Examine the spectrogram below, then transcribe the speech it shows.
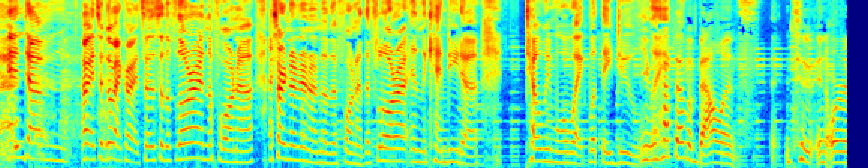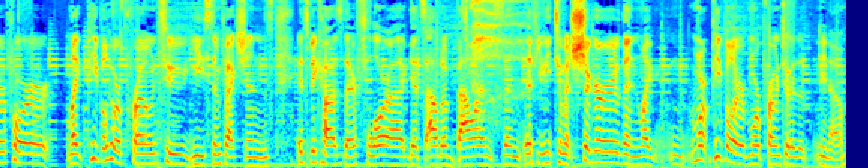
and um, all right, so go back. All right, so so the flora and the fauna. I sorry, no, no, no, no, the fauna, the flora and the candida. Tell me more, like what they do. you like, have to have a balance to in order for like people who are prone to yeast infections it's because their flora gets out of balance and if you eat too much sugar then like more people are more prone to it you know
